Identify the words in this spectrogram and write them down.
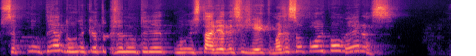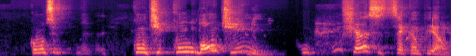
você não tem a dúvida que a torcida não, teria, não estaria desse jeito, mas é São Paulo e Palmeiras. Como se. Com, com um bom time, com, com chances de ser campeão.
